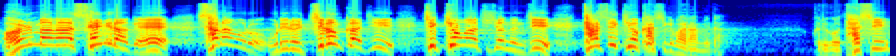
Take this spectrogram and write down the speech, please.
얼마나 세밀하게 사랑으로 우리를 지금까지 지켜와 주셨는지 다시 기억하시기 바랍니다. 그리고 다시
